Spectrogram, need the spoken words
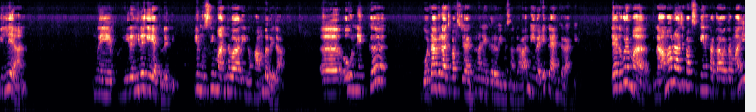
පිල්ලයන් මේ හිර හිරගේ ඇතුළේදී මේ මුස්ලිම් අන්තවාදීනු හම්බ වෙලා ඔවුන් එක්ක ගෝඨාභය රාජපක්ෂ ජයග්‍රහණය කරවීම සඳහා මේ වැඩේ ප්ලෑන් කරා කියලා. දැන් එතකොට නාමා රාජපක්ෂ කියන කතාව තමයි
